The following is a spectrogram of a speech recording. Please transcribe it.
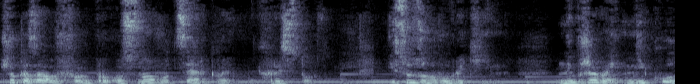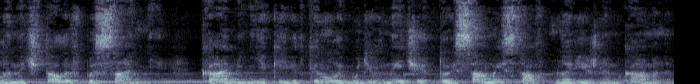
Що казав про основу церкви Христос? Ісус говорить їм: невже ви ніколи не читали в Писанні камінь, який відкинули будівничі, той самий став наріжним каменем,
